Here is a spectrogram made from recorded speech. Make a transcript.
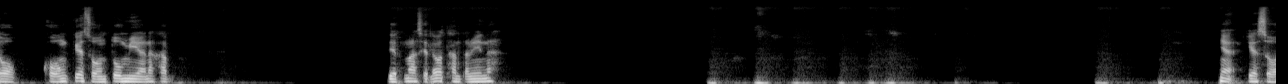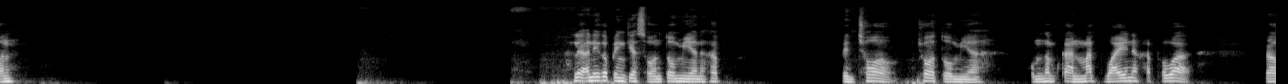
ดอกของเกสรตัวเมียนะครับ เด็ดมาเสร็จแล้วก็ทำตามนี้นะ เนี่ยเกสรและอันนี้ก็เป็นเกสรตัวเมียนะครับ เป็นช่อช่อตัวเมีย ผมทำการมัดไว้นะครับ เพราะว่าเรา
